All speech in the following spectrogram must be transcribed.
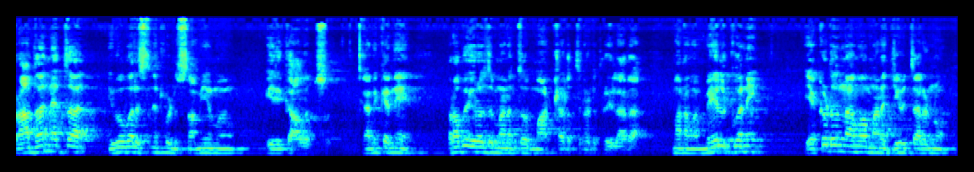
ప్రాధాన్యత ఇవ్వవలసినటువంటి సమయం ఇది కావచ్చు. కనుకనే ప్రభు ఈరోజు మనతో మాట్లాడుతున్నట్టు ప్రియులారా. మనం మేల్కొని ఎక్కడున్నామో మన జీవితాలను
